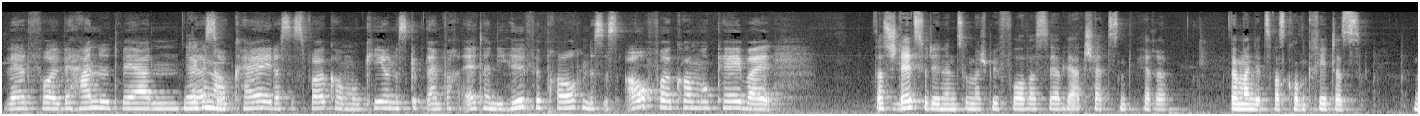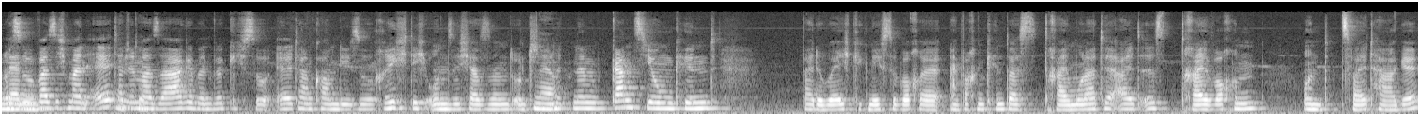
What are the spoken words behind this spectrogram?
wertvoll behandelt werden. Ja, das genau. ist okay, das ist vollkommen okay. Und es gibt einfach Eltern, die Hilfe brauchen. Das ist auch vollkommen okay, weil Was stellst du dir denn zum Beispiel vor, was sehr wertschätzend wäre, wenn man jetzt was Konkretes nennen. Also was ich meinen Eltern möchte. immer sage, wenn wirklich so Eltern kommen, die so richtig unsicher sind und Ja. mit einem ganz jungen Kind, by the way, ich krieg nächste Woche einfach ein Kind, das drei Monate alt ist, drei Wochen und zwei Tage.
